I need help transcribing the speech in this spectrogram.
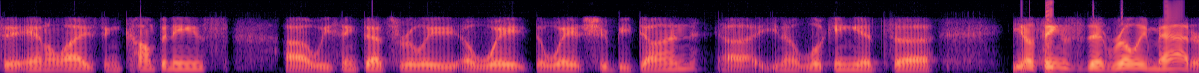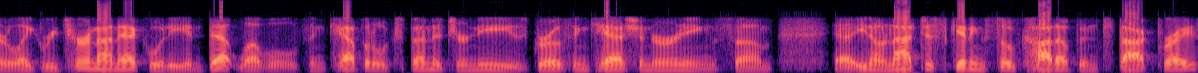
to analyzing companies. Uh, we think that's really a way the way it should be done. Uh, you know, looking at uh, you know things that really matter like return on equity and debt levels and capital expenditure needs growth in cash and earnings um, uh, you know not just getting so caught up in stock price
